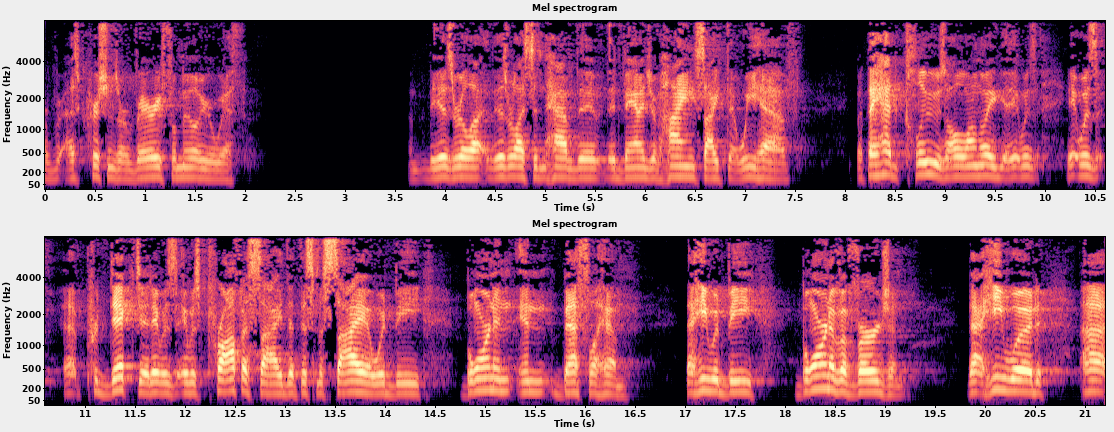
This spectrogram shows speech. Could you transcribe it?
are, as Christians, are very familiar with. The, Israelite, the Israelites didn't have the, the advantage of hindsight that we have, but they had clues all along the way. It was, it was uh, predicted, it was, it was prophesied that this Messiah would be born in, in Bethlehem, that he would be born of a virgin, that he would uh,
